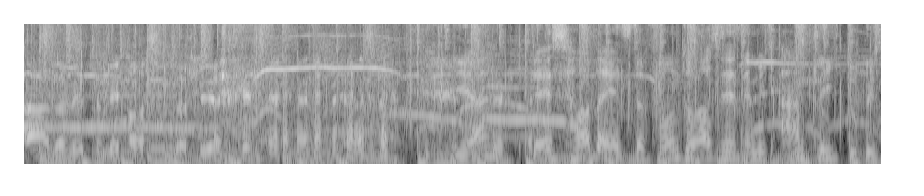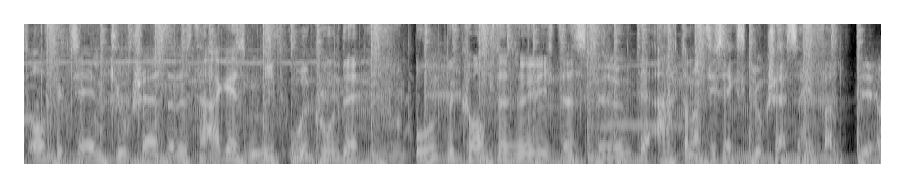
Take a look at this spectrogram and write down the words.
ah, da wird er mich hassen dafür. Ja, das hat er jetzt davon. Du hast es jetzt nämlich amtlich. Du bist offiziell Klugscheißer des Tages mit Urkunde und bekommst natürlich das berühmte 886 klugscheißer -Häferl. Ja,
